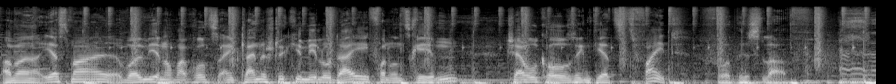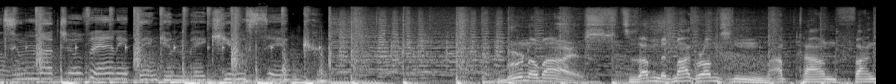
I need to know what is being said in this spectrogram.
Aber erstmal wollen wir noch mal kurz ein kleines Stückchen Melodie von uns geben. Cheryl Cole singt jetzt Fight for This Love. Too much of anything can make you sick. Bruno Mars zusammen mit Mark Ronson, Uptown Funk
